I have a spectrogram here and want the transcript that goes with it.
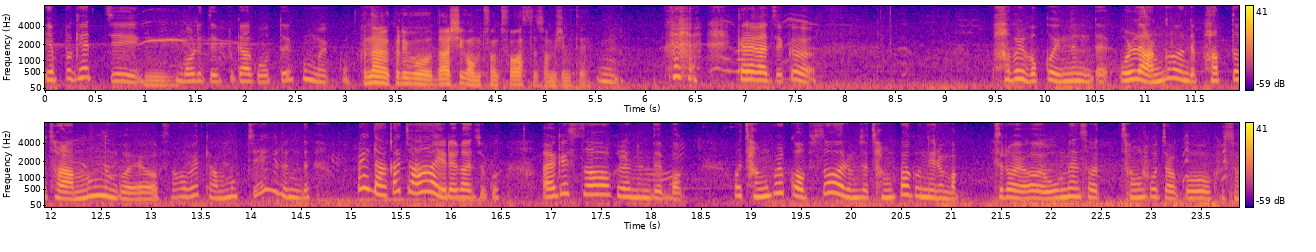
예쁘게 했지. 음. 머리도 예쁘게 하고 옷도 예쁜 거 입고. 그날 그리고 날씨가 엄청 좋았어 점심 때 응. 그래가지고 밥을 먹고 있는데 원래 안 그러는데 밥도 잘 안 먹는 거예요. 그래서 아, 왜 이렇게 안 먹지? 이랬는데 빨리 나가자 이래가지고 알겠어 그랬는데 막 어, 장 볼 거 없어 이러면서 장바구니를 막 들어요. 오면서 장 보자고 그래서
